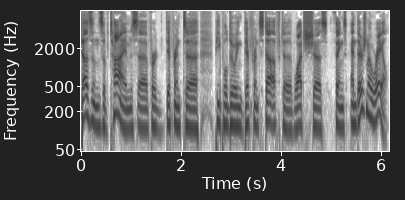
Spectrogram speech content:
dozens of times uh, for different uh, people doing different stuff to watch uh, things, and there's no rail.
